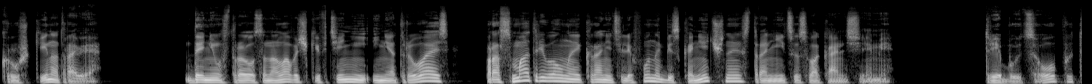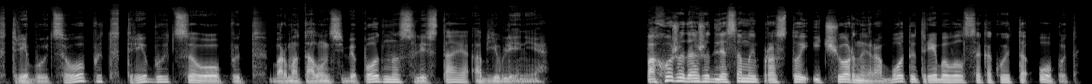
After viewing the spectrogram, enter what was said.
кружки на траве. Дэнни устроился на лавочке в тени и, не отрываясь, просматривал на экране телефона бесконечные страницы с вакансиями. «Требуется опыт, требуется опыт, требуется опыт», — бормотал он себе под нос, листая объявления. Похоже, даже для самой простой и черной работы требовался какой-то опыт.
